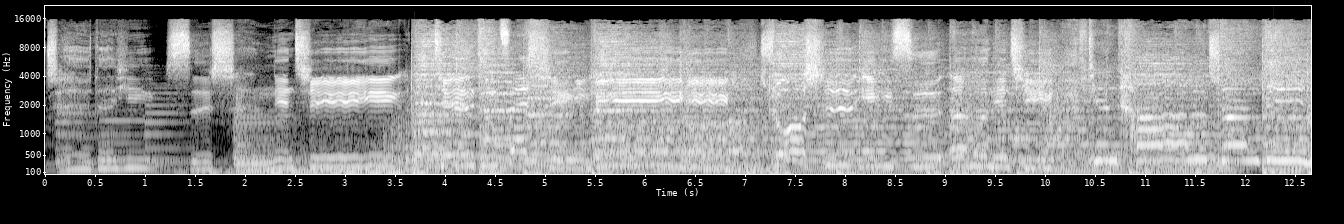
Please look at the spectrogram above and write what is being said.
值得一丝善念起，天堂在心里；若是一丝恶念起，天堂转地狱。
